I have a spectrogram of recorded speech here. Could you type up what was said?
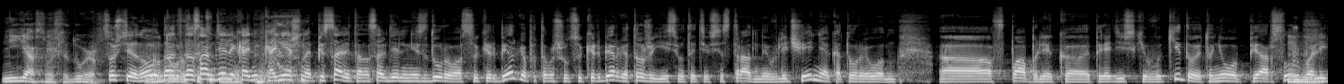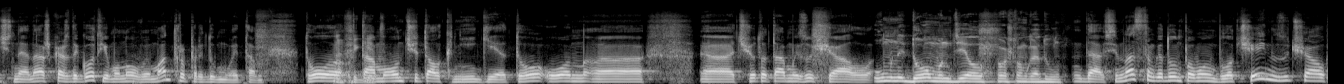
Не я, в смысле, Дуров. Слушайте, ну, Ну, на, Дуров на самом деле, кон- конечно, писали-то на самом деле не с Дурова, а с Цукерберга, потому что у Цукерберга тоже есть вот эти все странные влечения, которые он э, в паблик э, периодически выкидывает. У него пиар-служба личная, она аж каждый год ему новую мантру придумывает. Там, то Офигеть. там он читал книги, то он э, что-то там изучал. Умный дом он делал в прошлом году. Да, в семнадцатом году он, по-моему, блокчейн изучал.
